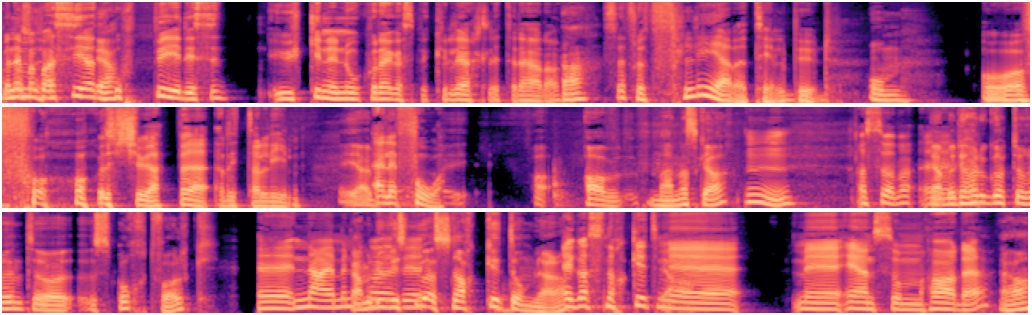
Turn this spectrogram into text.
Men jeg må altså, bare si at ja. oppi disse ukene nå hvor jeg har spekulert litt i det her, da, ja, så har jeg fått flere tilbud om å få kjøpe Ritalin. ja, Eller få. Av mennesker? Mm. Altså, Ja, men da har du gått rundt og spurt folk? Eh, Nei, men, Ja, men du, hvis du har, snakket om det, da? jeg har snakket med, med en som har det, Ja.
